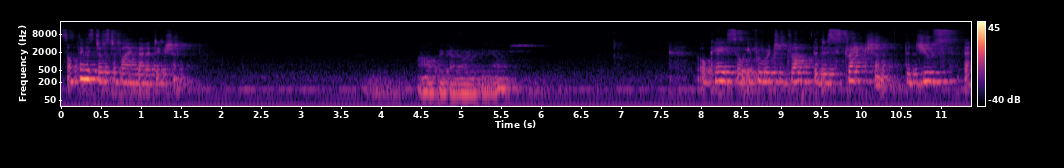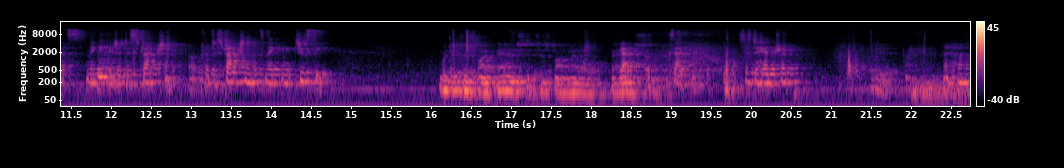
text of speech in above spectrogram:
Something is justifying that addiction. I don't think I know anything else. Okay, so if we were to drop the distraction, the juice that's making it a distraction, uh, the distraction that's making it juicy. Which is just my fantasy, it's just my mental fantasy. Yeah, exactly. It's just a head trip. Uh-huh.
